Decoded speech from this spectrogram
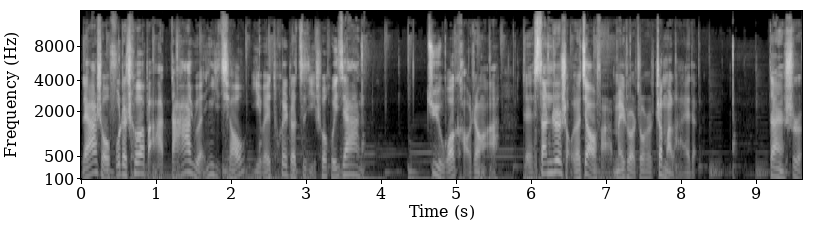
俩手扶着车把，打远一瞧，以为推着自己车回家呢。据我考证啊，这三只手的叫法，没准就是这么来的。但是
